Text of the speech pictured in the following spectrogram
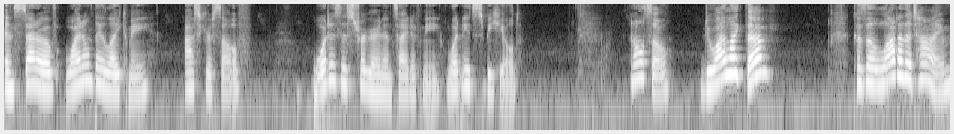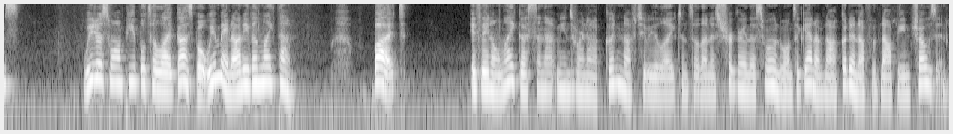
Instead of, why don't they like me? Ask yourself, what is this triggering inside of me? What needs to be healed? And also, do I like them? Because a lot of the times, we just want people to like us, but we may not even like them. But if they don't like us, then that means we're not good enough to be liked. And so then it's triggering this wound once again of not good enough, of not being chosen,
